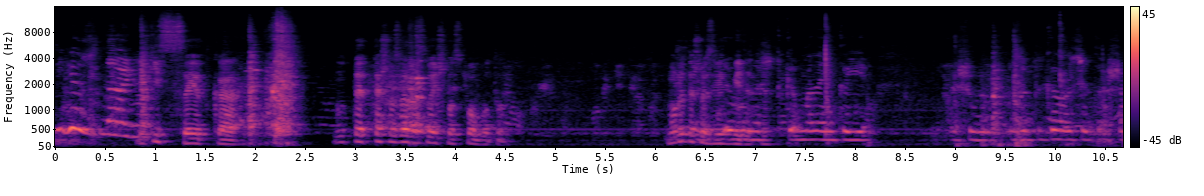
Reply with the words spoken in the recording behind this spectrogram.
Я знаю. якісь ситка. Ну, те, те, що зараз вийшло з побуту. Можете щось Вона відмітити? ж така маленька є, що запікалася каша.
